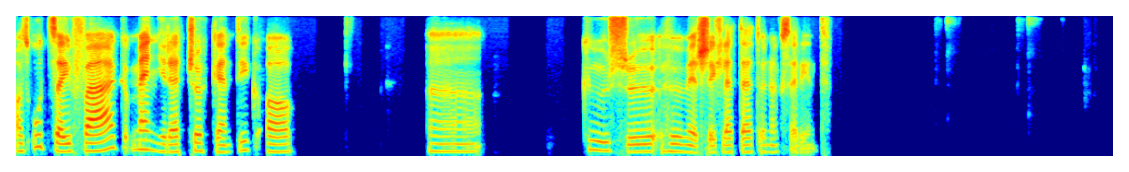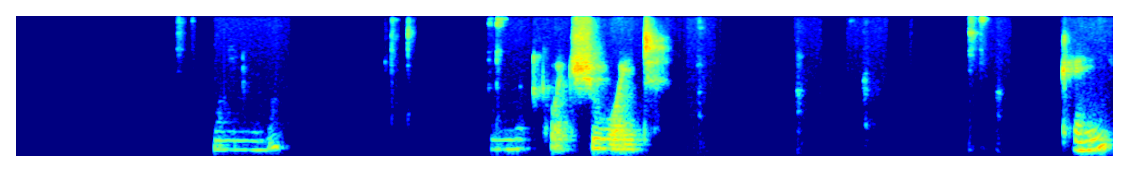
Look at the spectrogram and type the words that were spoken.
az utcai fák mennyire csökkentik a külső hőmérsékletet önök szerint? Okay.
